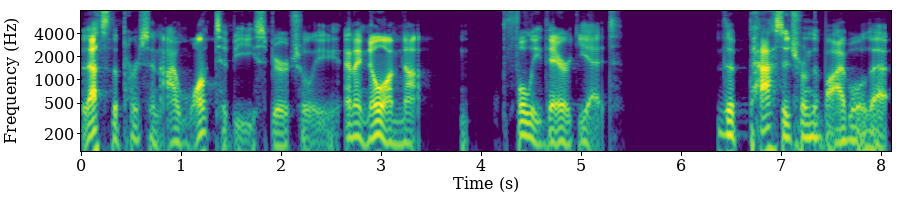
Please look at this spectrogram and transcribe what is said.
that's the person I want to be spiritually, and I know I'm not fully there yet. The passage from the Bible that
